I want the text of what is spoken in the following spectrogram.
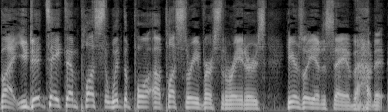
But you did take them plus with the uh, plus three versus the Raiders. Here's what you had to say about it.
